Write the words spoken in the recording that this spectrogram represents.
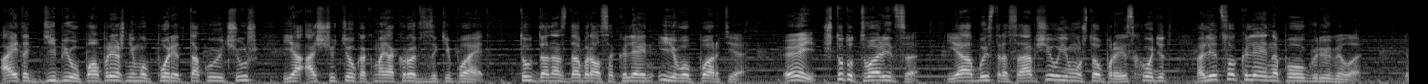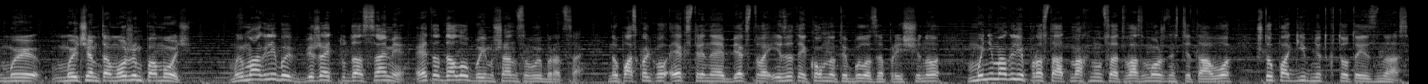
А этот дебил по-прежнему порит такую чушь, я ощутил, как моя кровь закипает. Тут до нас добрался Кляйн и его партия. «Эй, что тут творится?» Я быстро сообщил ему, что происходит, а лицо Кляйна поугрюмило. «Мы... мы чем-то можем помочь?» Мы могли бы вбежать туда сами, это дало бы им шанс выбраться. Но поскольку экстренное бегство из этой комнаты было запрещено, мы не могли просто отмахнуться от возможности того, что погибнет кто-то из нас.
